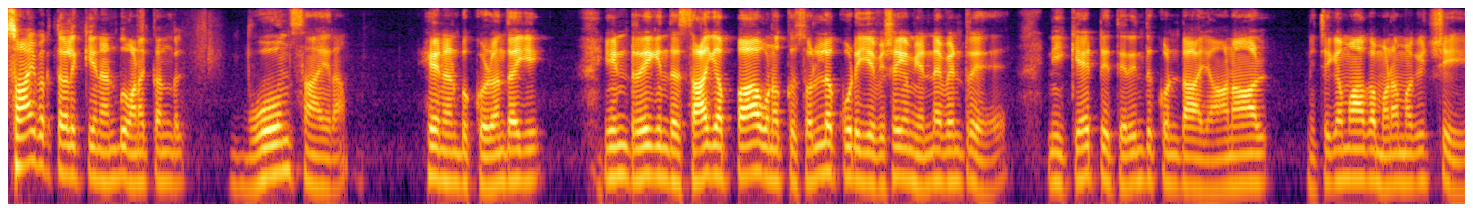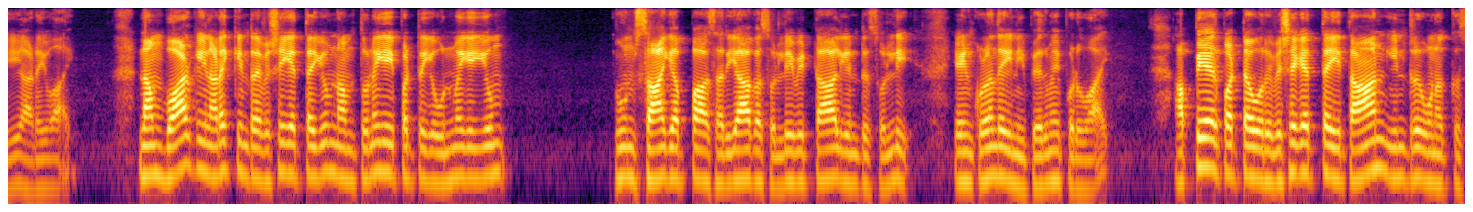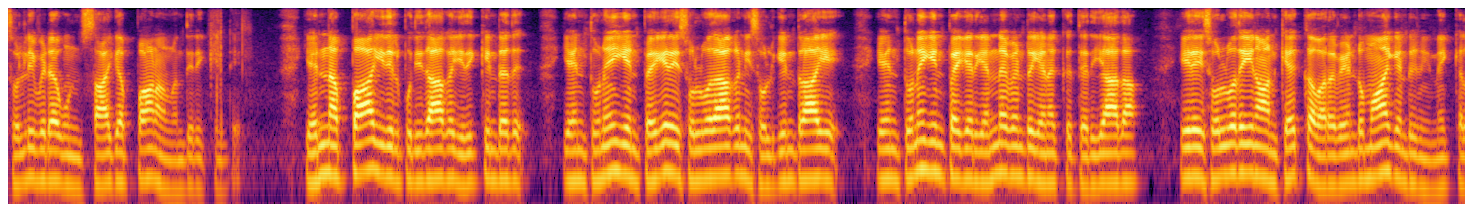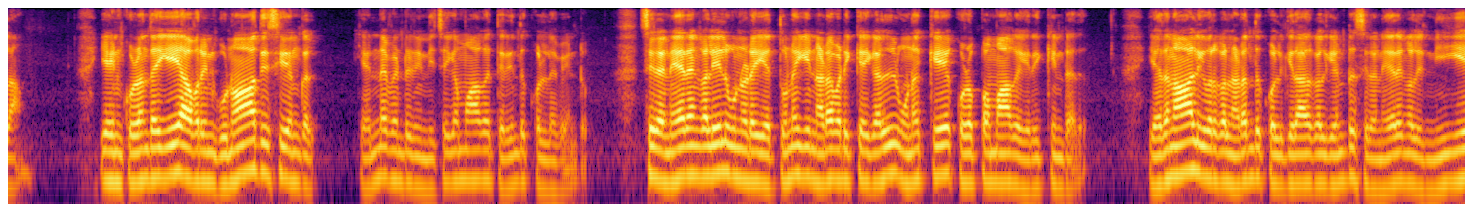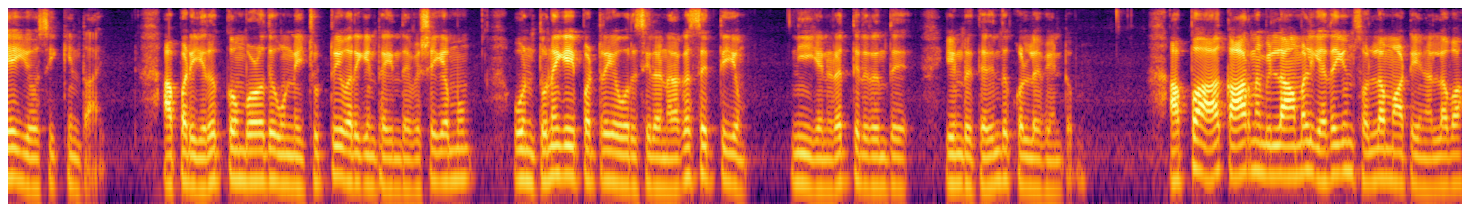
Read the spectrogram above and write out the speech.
சாய் பக்தர்களுக்கு என் அன்பு வணக்கங்கள். ஓம் சாய்ராம். என் அன்பு குழந்தையே இன்று இந்த சாயப்பா உனக்கு சொல்லக்கூடிய விஷயம் என்னவென்று நீ கேட்டு தெரிந்து கொண்டாயானால் நிச்சயமாக மனமகிழ்ச்சி அடைவாய். நம் வாழ்க்கையில் நடக்கின்ற விஷயத்தையும் நம் துணையை பற்றிய உண்மையையும் உன் சாயப்பா சரியாக சொல்லிவிட்டால் என்று சொல்லி என் குழந்தை நீ பெருமைப்படுவாய். அப்பேற்பட்ட ஒரு விஷயத்தை தான் இன்று உனக்கு சொல்லிவிட உன் சாயப்பா நான் வந்திருக்கின்றேன். என்னப்பா இதில் புதிதாக இருக்கின்றது? என் துணை என் பெயரை சொல்வதாக நீ சொல்கின்றாயே. என் துணையின் பெயர் என்னவென்று எனக்கு தெரியாதா? இதை சொல்வதை நான் கேட்க வர வேண்டுமா என்று நீ நினைக்கலாம். என் குழந்தையே அவரின் குணாதிசயங்கள் என்னவென்று நீ நிச்சயமாக தெரிந்து கொள்ள வேண்டும். சில நேரங்களில் உன்னுடைய துணையின் நடவடிக்கைகள் உனக்கே குழப்பமாக இருக்கின்றது. எதனால் இவர்கள் நடந்து கொள்கிறார்கள் என்று சில நேரங்களில் நீயே யோசிக்கின்றாய். அப்படி இருக்கும்பொழுது உன்னை சுற்றி வருகின்ற இந்த விஷயமும் உன் துணையை பற்றிய ஒரு சில ரகசியத்தையும் நீ என்னிடத்திலிருந்து என்று தெரிந்து கொள்ள வேண்டும். அப்பா காரணமில்லாமல் எதையும் சொல்ல மாட்டேன் அல்லவா?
